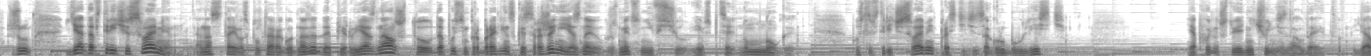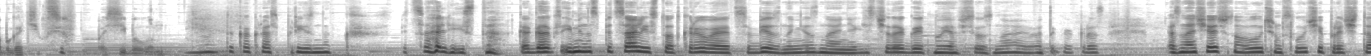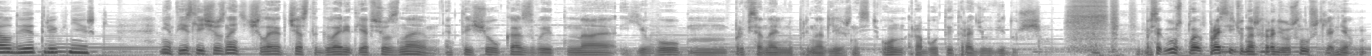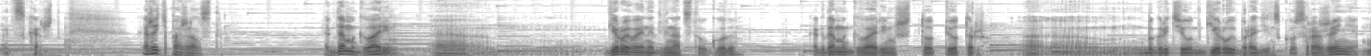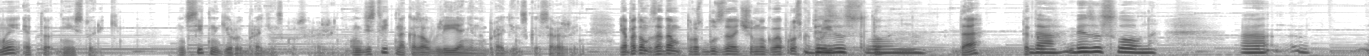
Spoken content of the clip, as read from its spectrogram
Потому что я до встречи с вами, она состоялась полтора года назад, до первой, я знал, что, допустим, про Бородинское сражение я знаю, разумеется, не все, я им специально, но многое. После встречи с вами, простите за грубую лесть, я понял, что я ничего не знал до этого. Я обогатился. Спасибо вам. Ну, это как раз признак специалиста. Когда именно специалисту открывается бездна незнания. Если человек говорит, ну я все знаю, это как раз означает, что он в лучшем случае прочитал две-три книжки. Нет, если еще, знаете, человек часто говорит, я все знаю, это еще указывает на его профессиональную принадлежность. Он работает радиоведущим. Спро- спросите у наших радиослушателей, они вам это скажут. Скажите, пожалуйста, когда мы говорим э, герой войны 12 года, когда мы говорим, что Петр Багратион герой Бородинского сражения, мы это не историки. Он действительно герой Бородинского сражения. Он действительно оказал влияние на Бородинское сражение. Я потом задам, просто буду задавать еще много вопросов, которые... Безусловно. Да? Так Да, безусловно. А,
